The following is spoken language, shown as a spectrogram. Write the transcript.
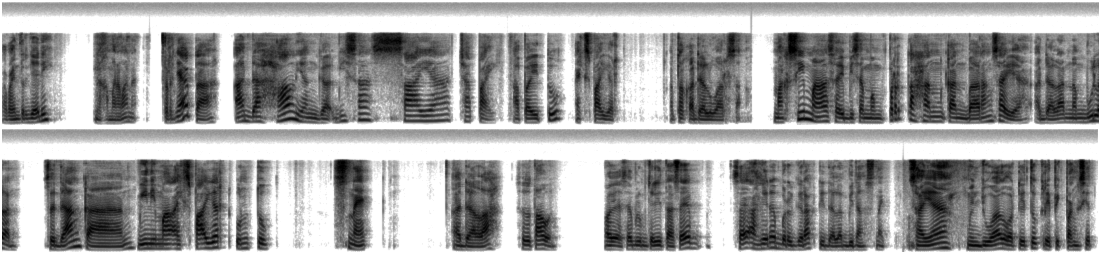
Apa yang terjadi? Nggak ke mana-mana. Ternyata ada hal yang nggak bisa saya capai. Apa itu? Expired. Atau kadaluarsa. Maksimal saya bisa mempertahankan barang saya adalah 6 bulan. Sedangkan minimal expired untuk snack adalah satu tahun. Oh ya, saya belum cerita. Saya saya akhirnya bergerak di dalam bidang snack. Saya menjual waktu itu keripik pangsit.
